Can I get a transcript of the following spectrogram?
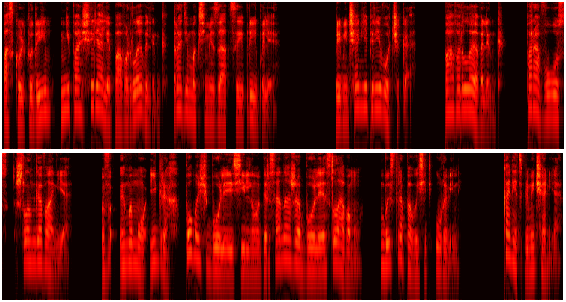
поскольку Dream не поощряли Power ради максимизации прибыли. Примечание переводчика. Leveling – паровоз, шлангование. В ММО-играх помощь более сильного персонажа более слабому, быстро повысить уровень. Конец примечания.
